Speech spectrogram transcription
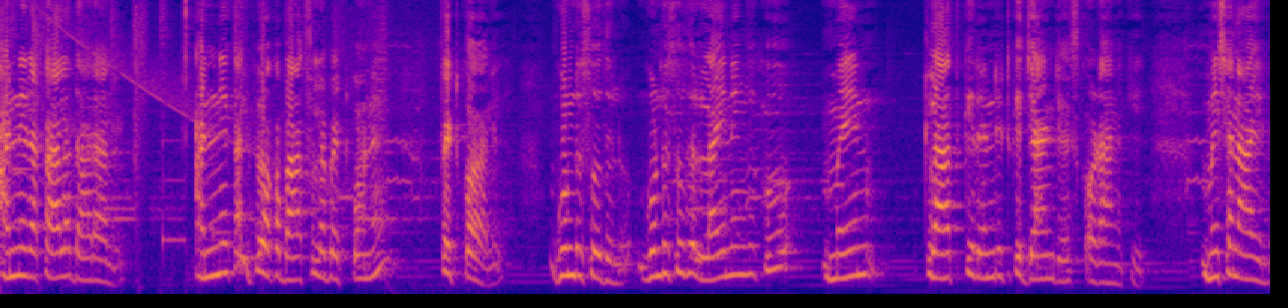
అన్ని రకాల దారాలు. అన్నీ కలిపి ఒక బాక్స్లో పెట్టుకొని పెట్టుకోవాలి. గుండు సూదులు. గుండు సూదులు లైనింగ్కు మెయిన్ క్లాత్కి రెండిటికి జాయిన్ చేసుకోవడానికి. Machine oil.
